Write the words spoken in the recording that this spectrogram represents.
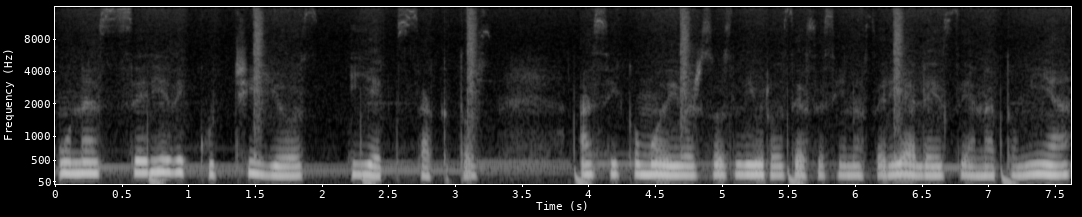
una serie de cuchillos y exactos así como diversos libros de asesinos seriales, de anatomía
